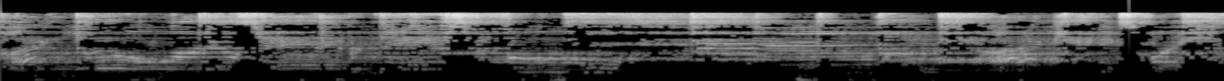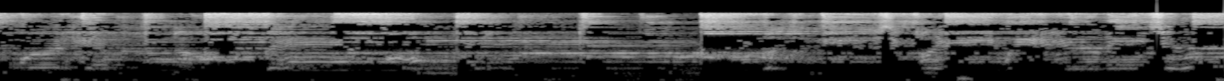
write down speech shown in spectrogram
like no one else had ever. I can't explain what happened on that moment. But the music played, we held each other.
